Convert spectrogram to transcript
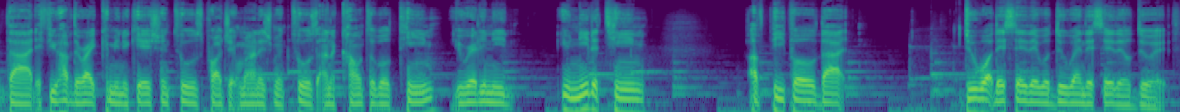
that if you have the right communication tools project management tools and accountable team you really need you need a team of people that do what they say they will do when they say they'll do it.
